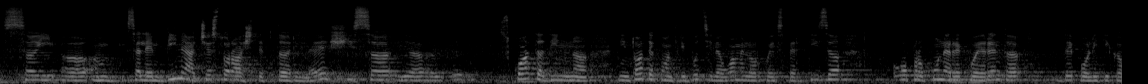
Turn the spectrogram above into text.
să, uh, să le îmbine acestor așteptările și să uh, scoată din, uh, din toate contribuțiile oamenilor cu expertiză o propunere coerentă de politică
